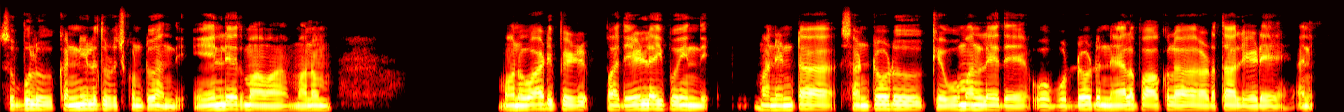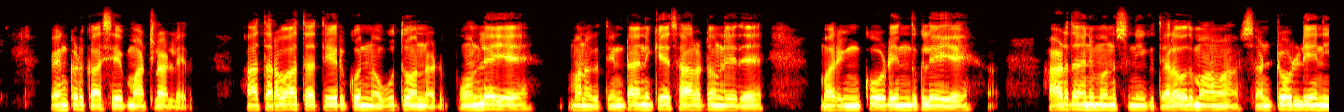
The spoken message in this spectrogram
సుబ్బులు కన్నీళ్ళు తుడుచుకుంటూ అంది ఏం లేదు మామ మనం మనవాడి పె పదేళ్ళయిపోయింది. మనింట సంటోడు కెవ్వుమనలేదే ఓ బుడ్డోడు నేల పాకులాడతా లేడే అని వెంకడు కాసేపు మాట్లాడలేదు. ఆ తర్వాత తేరుకొని నవ్వుతూ అన్నాడు పోన్లేయే మనకు తినటానికే సాలటం లేదే మరి ఇంకోడెందుకులేయే? ఆడదాని మనసు నీకు తెలవదు మావా సంటోడు లేని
